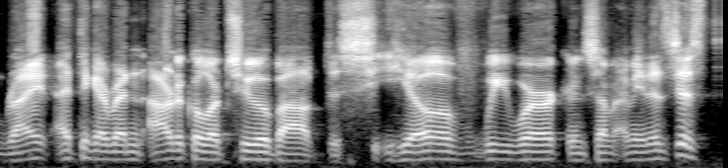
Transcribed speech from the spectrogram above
right? I think I read an article or two about the CEO of WeWork and some. I mean, it's just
